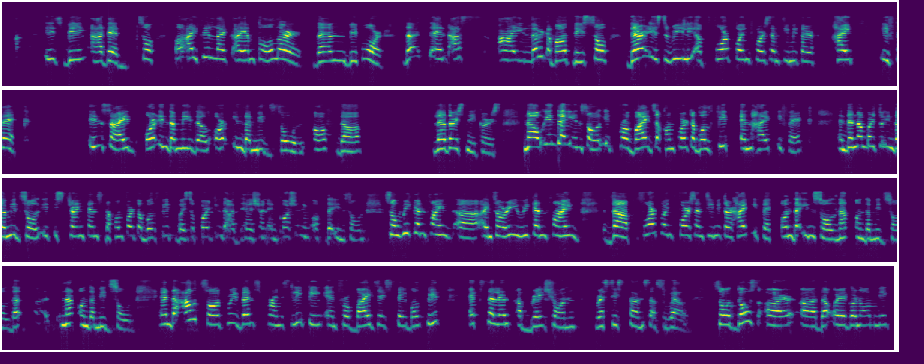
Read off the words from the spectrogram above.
is being added. So uh, I feel like I am taller than before. That, and as I learned about this, so there is really a 4.4 centimeter height effect inside or in the middle or in the midsole of the leather sneakers. Now, in the insole, it provides a comfortable fit and height effect. And then number two, in the midsole, it strengthens the comfortable fit by supporting the adhesion and cushioning of the insole. So we can find, uh, I'm sorry, we can find the 4.4 centimeter height effect on the insole, not on the midsole, that, uh, not on the midsole. And the outsole prevents from slipping and provides a stable fit, excellent abrasion resistance as well. So those are uh, the ergonomic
